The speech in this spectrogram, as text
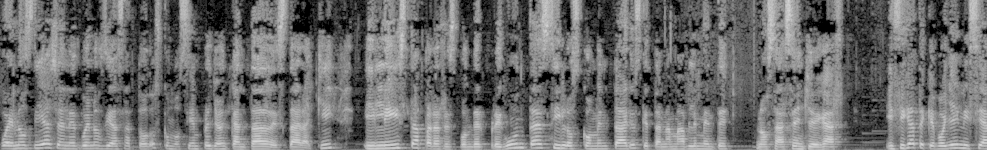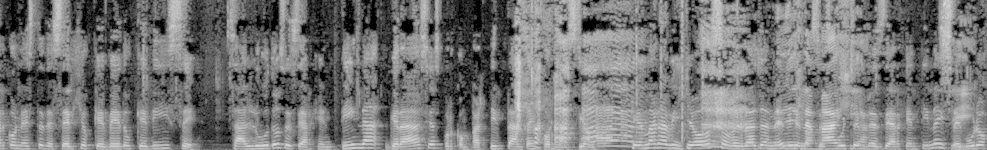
Buenos días, Janet. Buenos días a todos. Como siempre, yo encantada de estar aquí y lista para responder preguntas y los comentarios que tan amablemente nos hacen llegar. Y fíjate que voy a iniciar con este de Sergio Quevedo que dice, saludos desde Argentina, gracias por compartir tanta información. Qué maravilloso, ¿verdad, Janet? que nos escuchen desde Argentina y seguro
